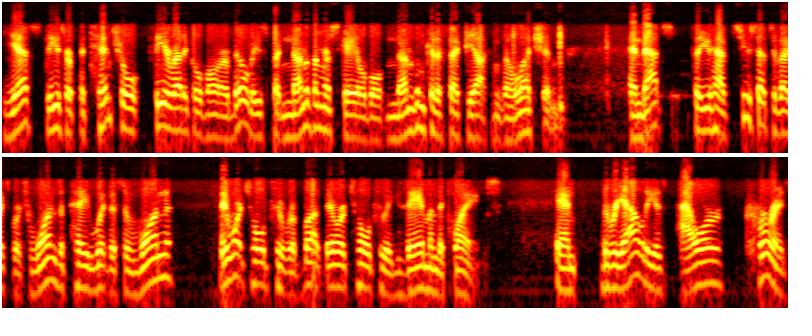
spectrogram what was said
yes, these are potential theoretical vulnerabilities, but none of them are scalable. None of them could affect the outcome of an election. And that's so you have two sets of experts. One's a paid witness, and one they weren't told to rebut; they were told to examine the claims. And the reality is, our current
